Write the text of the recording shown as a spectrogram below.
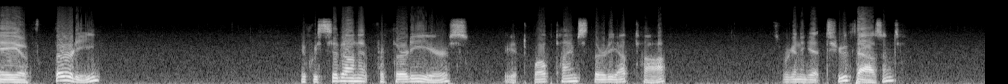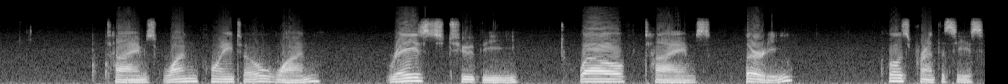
A of 30, if we sit on it for 30 years, we get 12 times 30 up top. So we're going to get 2,000 times 1.01 raised to the 12 times 30, close parentheses,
